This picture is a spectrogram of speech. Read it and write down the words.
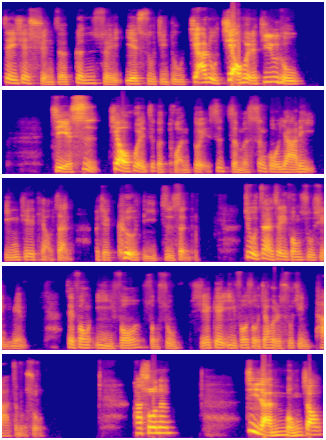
这一些选择跟随耶稣基督、加入教会的基督徒。解释教会这个团队是怎么胜过压力、迎接挑战，而且克敌制胜的，就在这一封书信里面。这封以佛所书写给以佛所教会的书信，他怎么说？他说呢，既然蒙召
